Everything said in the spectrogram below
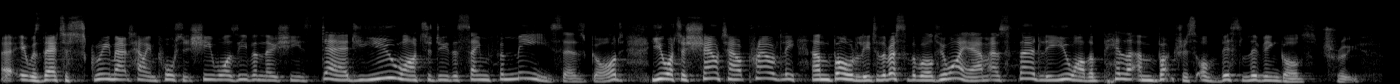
uh, it was there to scream out how important she was, even though she's dead. You are to do the same for me, says God. You are to shout out proudly and boldly to the rest of the world who I am, as thirdly, you are the pillar and buttress of this living God's truth.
